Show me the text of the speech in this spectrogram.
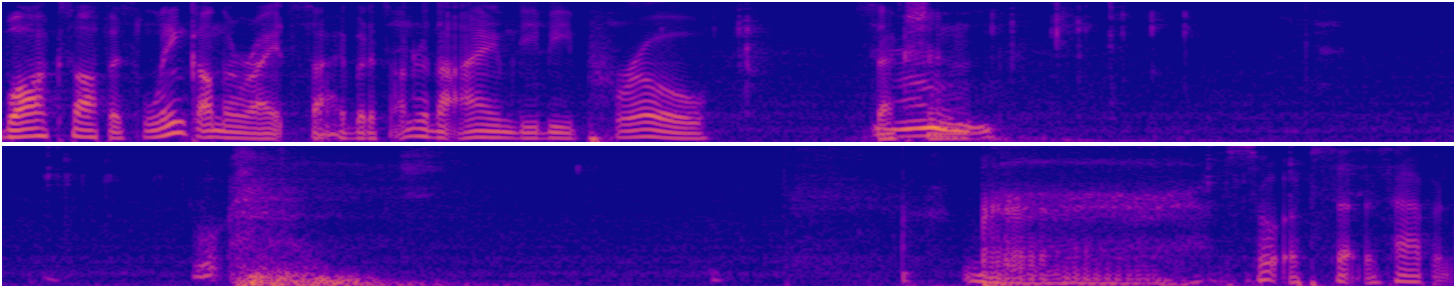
box office link on the right side, but it's under the IMDb Pro section. Brr. I'm so upset this happened.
